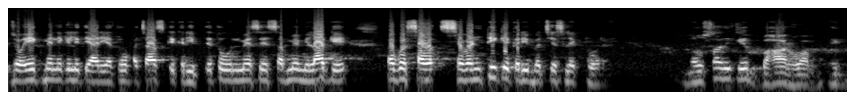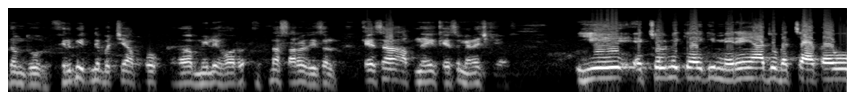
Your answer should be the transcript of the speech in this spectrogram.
जो एक महीने के लिए तैयारियाँ थी वो पचास के करीब थे तो उनमें से सब में मिला के लगभग सेवेंटी के करीब बच्चे सिलेक्ट हो रहे हैं। नवसारी के बाहर हो आप एकदम दूर फिर भी इतने बच्चे आपको मिले और इतना सारा रिज़ल्ट कैसा आपने कैसे मैनेज किया ये एक्चुअल में क्या है कि मेरे यहाँ जो बच्चा आता है वो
